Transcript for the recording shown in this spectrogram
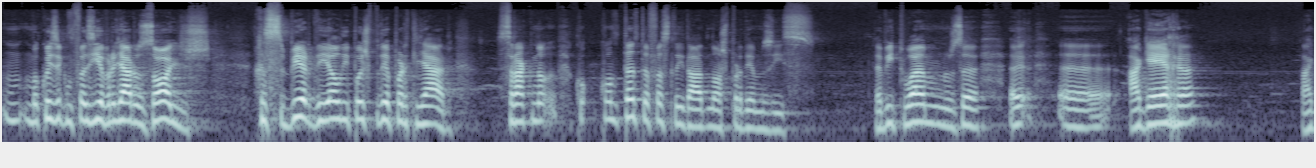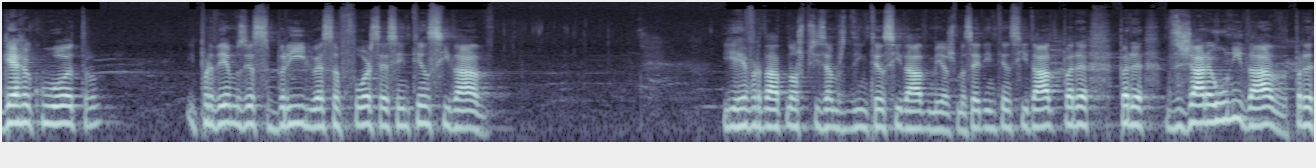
uma coisa que me fazia brilhar os olhos, receber dele e depois poder partilhar. Será que não, com, com, tanta facilidade nós perdemos isso? Habituamos-nos a, a, a, à guerra, à guerra com o outro, e perdemos esse brilho, essa força, essa intensidade. E é verdade nós precisamos de intensidade mesmo, mas é de intensidade para, para desejar a unidade, para,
